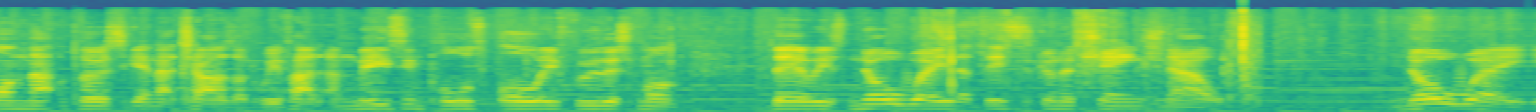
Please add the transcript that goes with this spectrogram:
on that verse again, that Charizard. We've had amazing pulls all the way through this month. There is no way that this is going to change now. No way.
